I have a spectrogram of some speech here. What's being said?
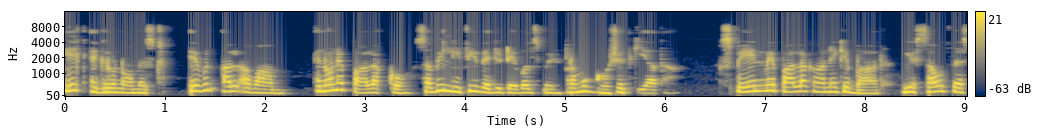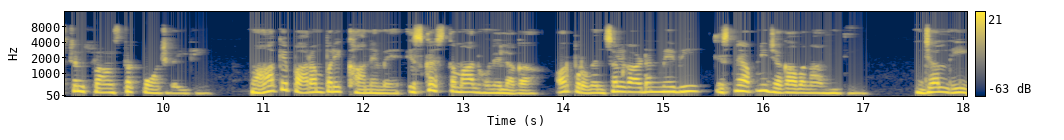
एक एग्रोनॉमिस्ट एवं अल अवाम इन्होंने पालक को सभी लीफी वेजिटेबल्स में प्रमुख घोषित किया था। स्पेन में पालक आने के बाद ये साउथ वेस्टर्न फ्रांस तक पहुँच गई थी। वहाँ के पारंपरिक खाने में इसका इस्तेमाल होने लगा और प्रोवेंशल गार्डन में भी इसने अपनी जगह बना ली थी। जल्द ही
